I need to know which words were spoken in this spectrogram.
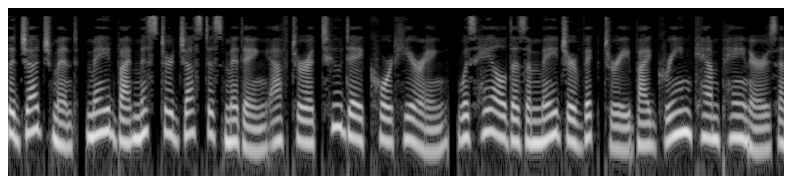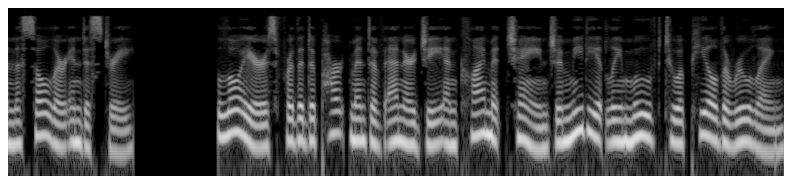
The judgment, made by Mr. Justice Mitting after a two-day court hearing, was hailed as a major victory by Green campaigners and the solar industry. Lawyers for the Department of Energy and Climate Change immediately moved to appeal the ruling.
